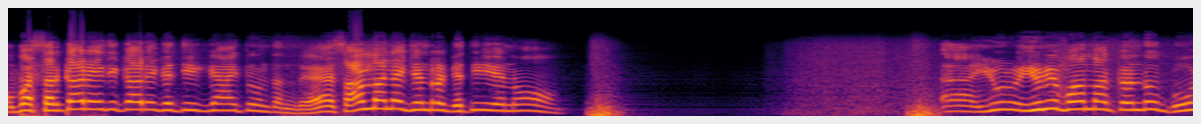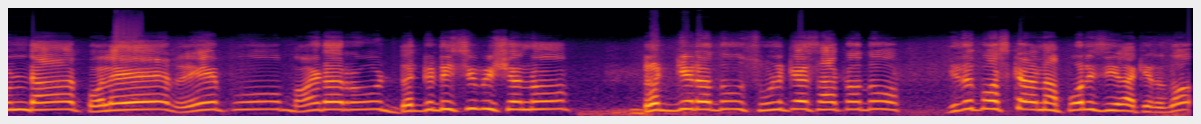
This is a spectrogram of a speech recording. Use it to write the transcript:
ಒಬ್ಬ ಸರ್ಕಾರಿ ಅಧಿಕಾರಿ ಗತಿ ಆಯ್ತು ಅಂತಂದ್ರೆ, ಸಾಮಾನ್ಯ ಜನರ ಗತಿ ಏನು? ಇವರು ಯೂನಿಫಾರ್ಮ್ ಹಾಕೊಂಡು ಗೂಂಡ, ಕೊಲೆ, rape, murder drug distribution drug ಇಡೋದು ಸುಳ್ಳು ಕೇಸ್ ಹಾಕೋದು ಇದಕ್ಕೋಸ್ಕರ ನಾ ಪೊಲೀಸ್ ಇಲಾಖಿರೋದು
